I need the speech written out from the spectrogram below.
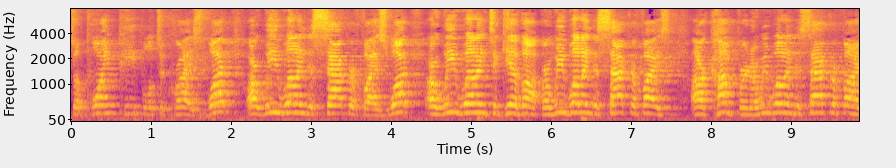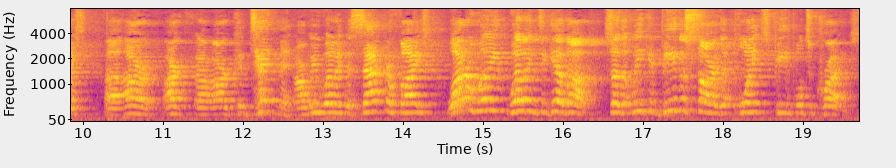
to point people to Christ? What are we willing to sacrifice? What are we willing to give up? Are we willing to sacrifice our comfort? Are we willing to sacrifice uh, our, our, our contentment? Are we willing to sacrifice? What are we willing to give up so that we can be the star that points people to Christ?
